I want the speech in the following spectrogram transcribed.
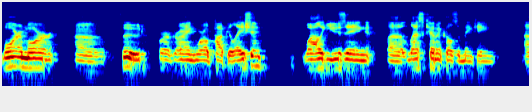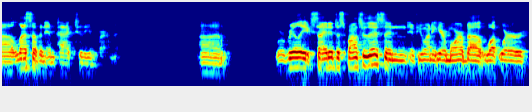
more and more uh, food for a growing world population while using uh, less chemicals and making uh, less of an impact to the environment. Um, we're really excited to sponsor this. And if you want to hear more about what we're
